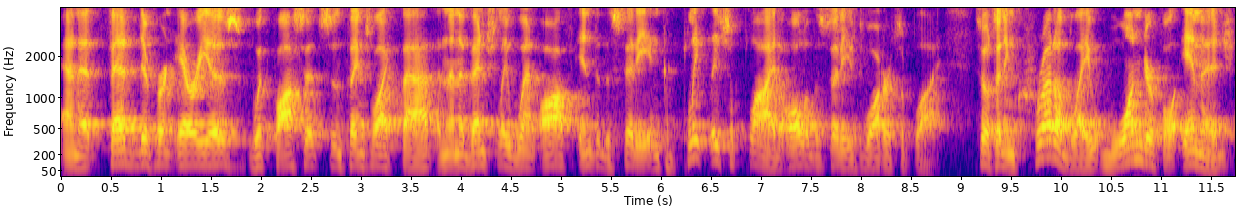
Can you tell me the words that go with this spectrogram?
and it fed different areas with faucets and things like that, and then eventually went off into the city and completely supplied all of the city's water supply. So it's an incredibly wonderful image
